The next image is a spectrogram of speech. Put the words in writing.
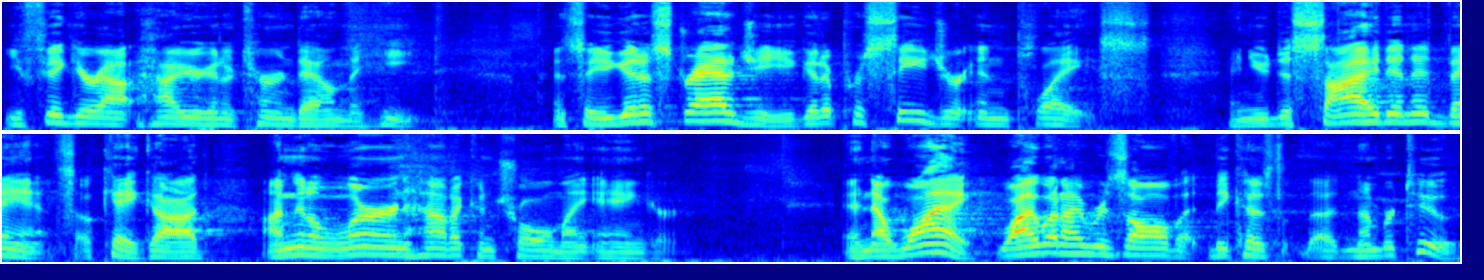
you figure out how you're going to turn down the heat. And so you get a strategy, you get a procedure in place, and you decide in advance okay, God, I'm going to learn how to control my anger. And now, why? Why would I resolve it? Because, uh, number two,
